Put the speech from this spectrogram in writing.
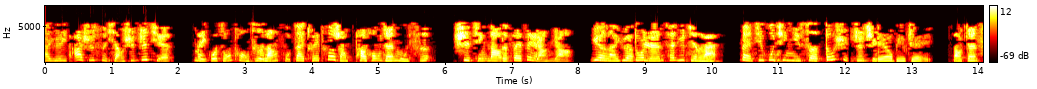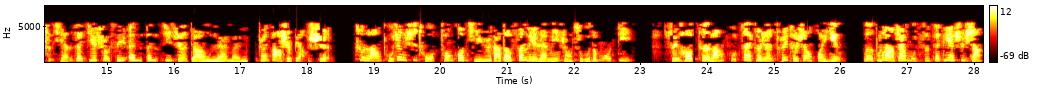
大约二十四小时之前，美国总统特朗普在推特上炮轰詹姆斯，事情闹得沸沸扬扬，越来越多人参与进来，但几乎清一色都是支持 LBJ。老詹此前在接受 CNN 记者 Don Lemon 专访时表示，特朗普正试图通过体育达到分裂人民种族的目的。随后，特朗普在个人推特上回应，勒布朗詹姆斯在电视上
